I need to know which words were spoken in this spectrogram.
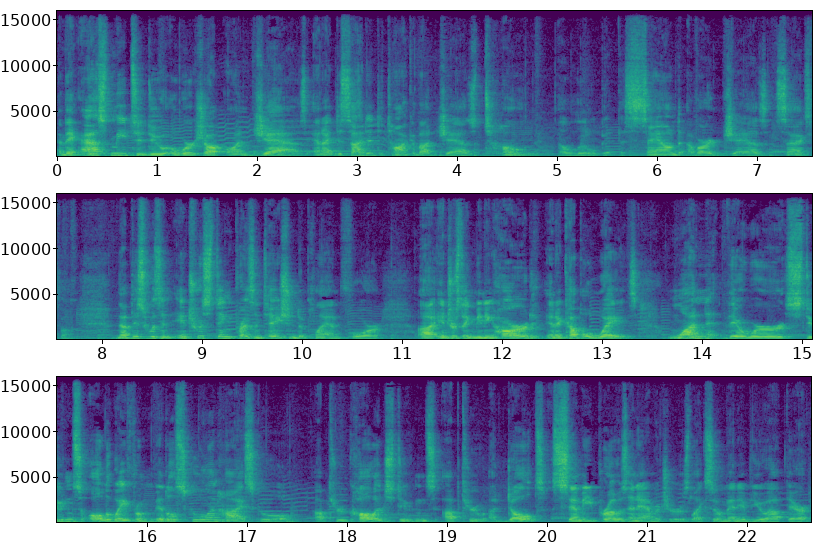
And they asked me to do a workshop on jazz, and I decided to talk about jazz tone a little bit, the sound of our jazz saxophone. Now this was an interesting presentation to plan for, uh, interesting meaning hard, in a couple ways. One, there were students all the way from middle school and high school, up through college students, up through adult semi-pros and amateurs, like so many of you out there,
